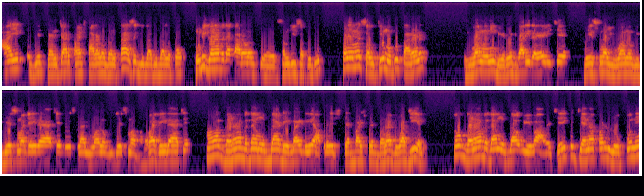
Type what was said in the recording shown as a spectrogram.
આ એક જે ત્રણ ચાર પાંચ કારણો ગણતા હશે જુદા જુદા લોકો. હું બી ઘણા બધા કારણો સમજી શકું છું. પણ એમાં સૌથી મોટું કારણ યુવાનોની બેરોજગારી રહેલી છે. દેશના યુવાનો વિદેશમાં જઈ રહ્યા છે, દેશના યુવાનો વિદેશમાં ભણવા જઈ રહ્યા છે. આવા ઘણા બધા મુદ્દા ડે બાય ડે આપણે સ્ટેપ બાય સ્ટેપ ઘણા જોવા જઈએ, તો ઘણા બધા મુદ્દાઓ એવા આવે છે કે જેના પર લોકોને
